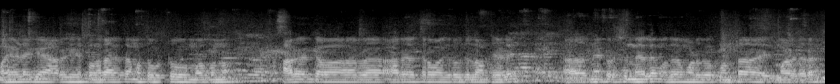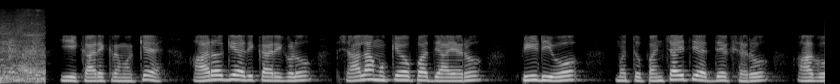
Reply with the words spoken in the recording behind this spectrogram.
ಮಹಿಳೆಗೆ ಆರೋಗ್ಯಕ್ಕೆ ತೊಂದರೆ ಆಗುತ್ತೆ ಮತ್ತು ಹುಟ್ಟು, ಮಗುನು ಆರೋಗ್ಯಕರ, ಆರೋಗ್ಯಕರವಾಗಿರುವುದಿಲ್ಲ ಅಂತ ಹೇಳಿ ಹದಿನೆಂಟು ವರ್ಷದ ಮೇಲೆ ಮದುವೆ ಮಾಡಬೇಕು ಅಂತ ಇದು ಮಾಡಿದ್ದಾರೆ. ಈ ಕಾರ್ಯಕ್ರಮಕ್ಕೆ ಆರೋಗ್ಯ ಅಧಿಕಾರಿಗಳು, ಶಾಲಾ ಮುಖ್ಯೋಪಾಧ್ಯಾಯರು, ಪಿ ಡಿ ಒ ಮತ್ತು ಪಂಚಾಯಿತಿ ಅಧ್ಯಕ್ಷರು ಹಾಗೂ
